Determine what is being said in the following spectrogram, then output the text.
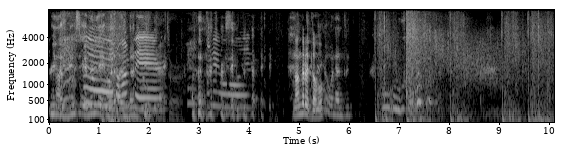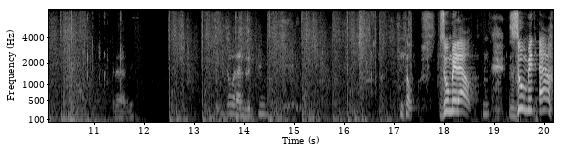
Uy, lag mo si Emil eh. Wala ka unfair. 100 yun? 100 ako. Ikaw 100. Oo. Grabe. Ikaw 100 ping. No. Zoom it out. Zoom it out.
